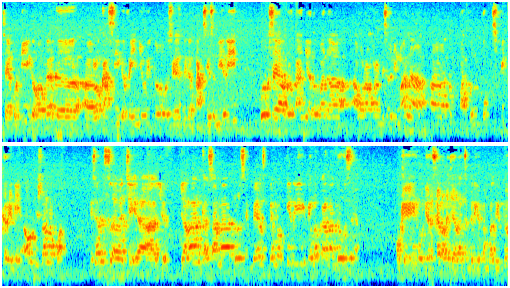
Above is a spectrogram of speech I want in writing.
saya pergi ke hotel ke uh, lokasi ke venue itu, saya dengan taksi sendiri. Pun saya bertanya kepada orang-orang di sana di mana uh, tempat untuk speaker ini. Oh di sana pak, di sana uh, C, uh, jalan ke sana terus belok, belok kiri belok kanan terus. Ya oke okay, kemudian saya jalan sendiri ke tempat itu.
